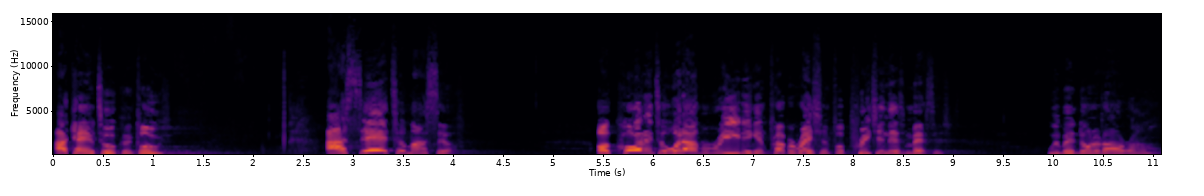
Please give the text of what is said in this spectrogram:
I came to a conclusion. I said to myself, according to what I'm reading in preparation for preaching this message, we've been doing it all wrong.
